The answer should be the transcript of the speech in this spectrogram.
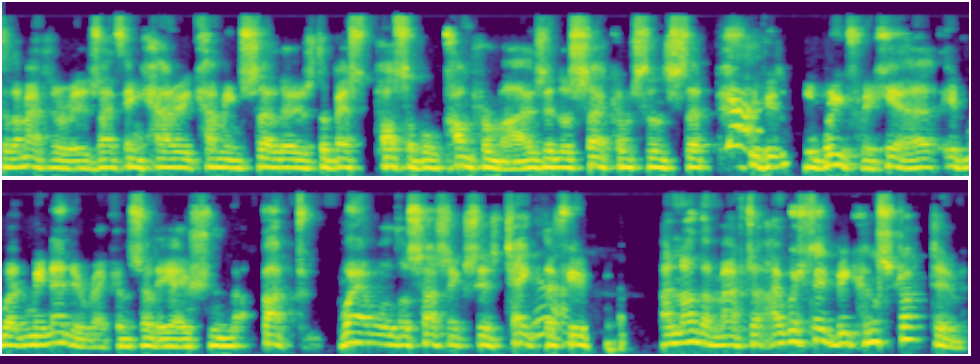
of the matter is, I think Harry coming solo is the best possible compromise in a circumstance that, yeah. if you briefly here, it won't mean any reconciliation. But where will the Sussexes take yeah. the future? another matter. I wish they'd be constructive.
